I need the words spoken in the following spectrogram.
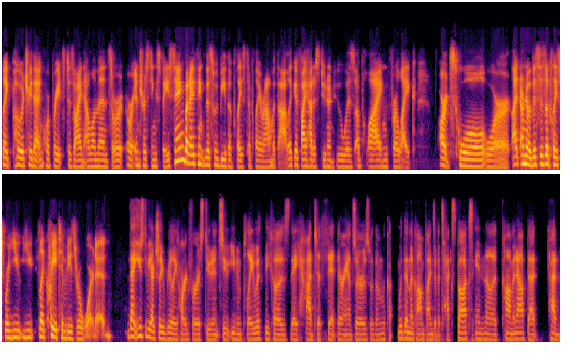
like poetry that incorporates design elements or or interesting spacing but i think this would be the place to play around with that like if i had a student who was applying for like art school or I don't know, this is a place where you you like creativity is rewarded. That used to be actually really hard for a student to even play with because they had to fit their answers within the within the confines of a text box in the Common App that had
